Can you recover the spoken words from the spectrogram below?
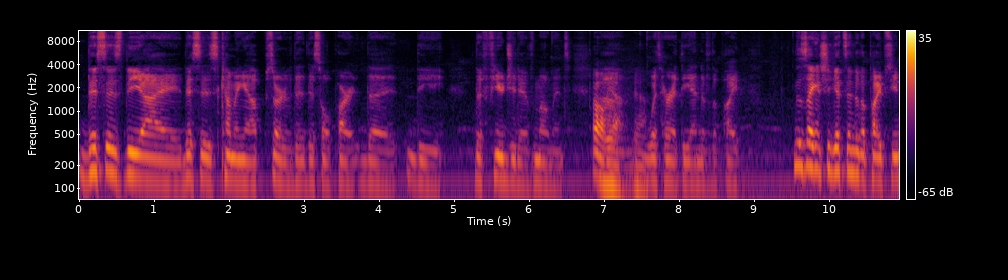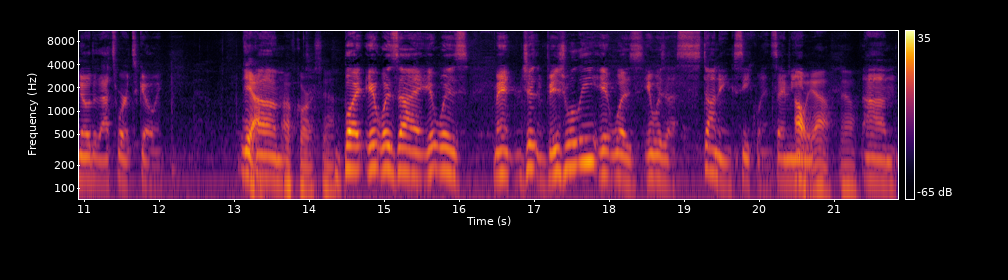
this is the uh, this is coming up sort of the, this whole part the the the fugitive moment. Oh, yeah, um, yeah. With her at the end of the pipe. The second she gets into the pipes, you know that that's where it's going. yeah, Um, of course. Yeah, But it was uh, it was man just visually it was it was a stunning sequence. I mean, Oh, yeah, yeah. Um,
